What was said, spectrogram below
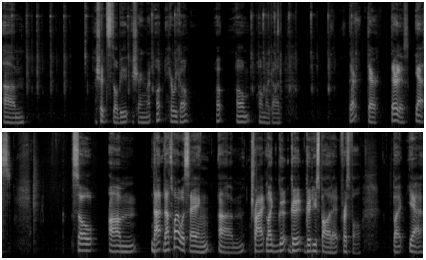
Um, I should still be sharing my. Oh, here we go. Oh, oh, oh my God. There, there, there it is. Yes. So um, that that's why I was saying um, try like good, good good you spotted it first of all, but yeah,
